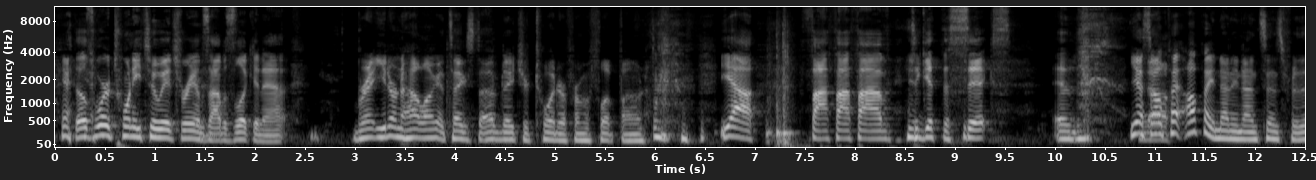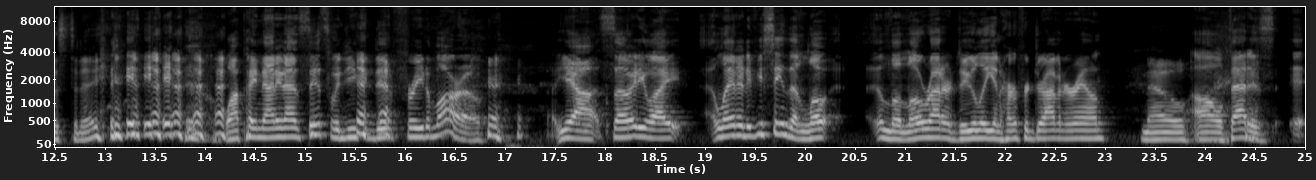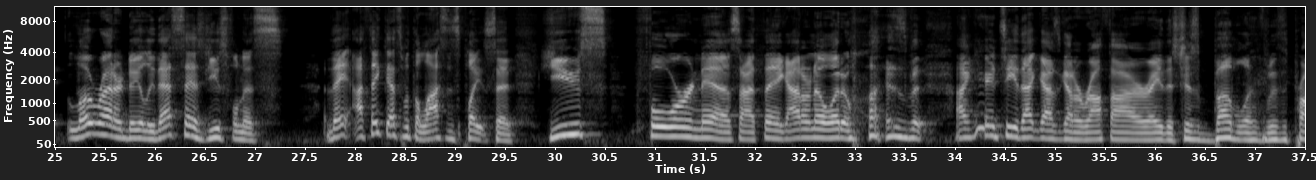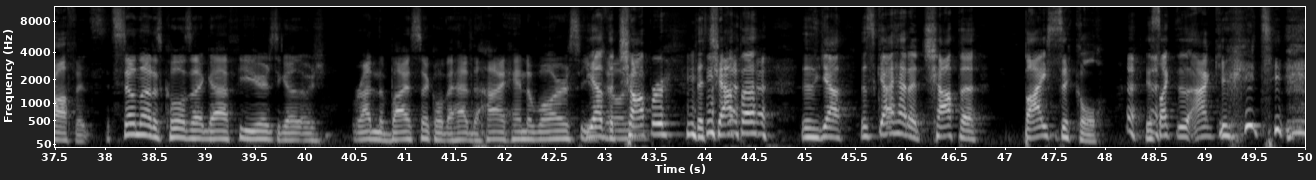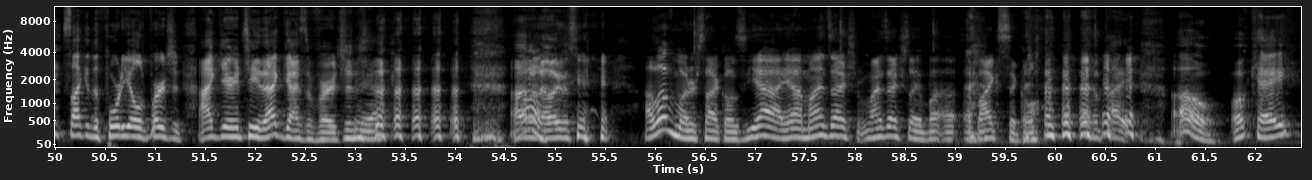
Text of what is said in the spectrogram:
those were 22 inch rims I was looking at. Brent, you don't know how long it takes to update your Twitter from a flip phone. Yeah, five five five to get the six, and yes, No. I'll pay. I'll pay ninety nine cents for this today. why pay ninety nine cents when you can do it free tomorrow? Yeah. So anyway, Landon, have you seen the low the lowrider dually in Hereford driving around? no, Oh, that is lowrider dually. That says usefulness. They, I think that's what the license plate said. Use for ness. I think I don't know what it was, but I guarantee you that guy's got a Roth IRA that's just bubbling with profits. it's still not as cool as that guy a few years ago that was riding the bicycle that had the high handlebars. Yeah, the chopper, the choppa. yeah, this guy had a choppa bicycle. It's like the I guarantee it's like the forty old virgin. I guarantee that guy's a virgin. Yeah. I don't know. Was I love motorcycles. Yeah, yeah. Mine's actually mine's actually a, a, a bicycle. Oh, okay.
